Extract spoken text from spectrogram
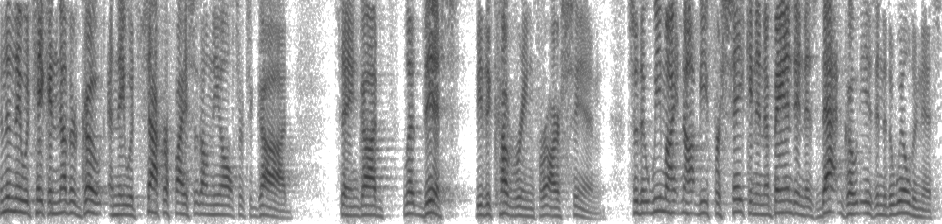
And then they would take another goat and they would sacrifice it on the altar to God, saying, God, let this be the covering for our sin, so that we might not be forsaken and abandoned as that goat is into the wilderness,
